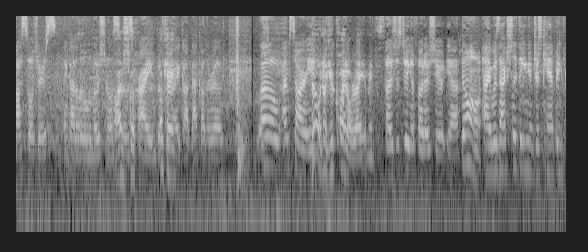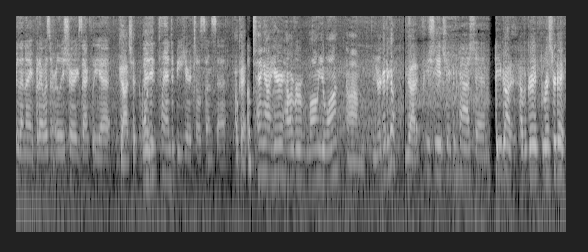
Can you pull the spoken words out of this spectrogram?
lost soldiers. I got a little emotional, so I'm I was so- crying before okay. I got back on the road. Oh, I'm sorry. No, no, you're quite all right. I mean, this, I was just doing a photo shoot. Yeah. Don't. I was actually thinking of just camping for the night, but I wasn't really sure exactly yet. gotcha. I Well, you- didn't plan to be here till sunset. okay. Just hang out here however long you want. Um, you're good to go. You got it. Appreciate your compassion. You got it. Have a great rest of your day.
